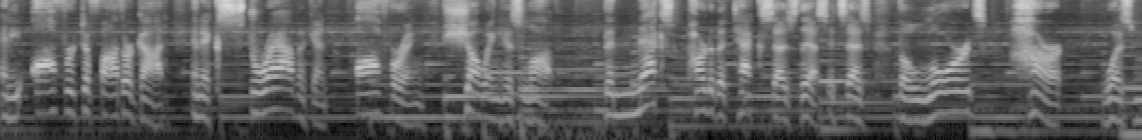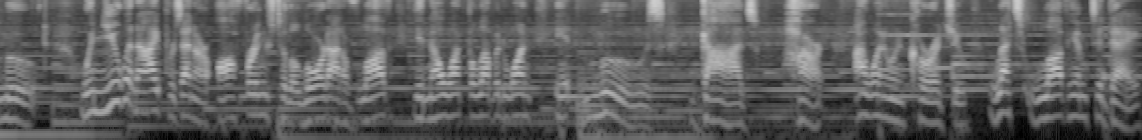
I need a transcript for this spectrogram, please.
and he offered to Father God an extravagant offering showing his love. The next part of the text says this it says, The Lord's heart was moved. When you and I present our offerings to the Lord out of love, you know what, beloved one? It moves God's heart. I want to encourage you. Let's love Him today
